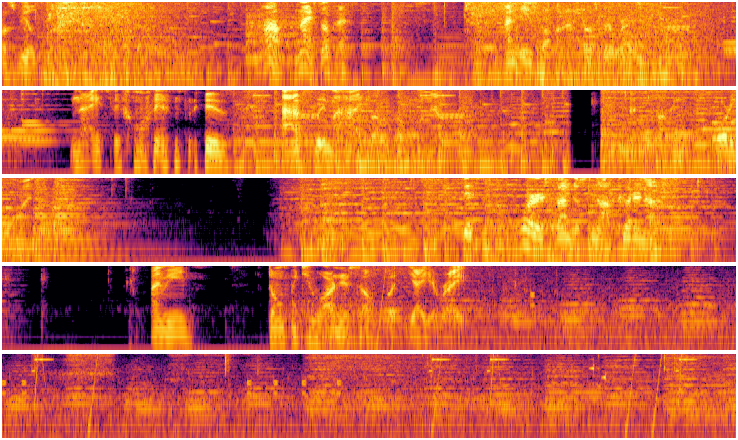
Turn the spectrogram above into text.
Ampharos will be able to Oh, nice, okay. I need to swap on but it works. Nice, Vaporeon is absolutely my highest level Pokemon now. At fucking 41. This is the worst, I'm just not good enough. I mean, don't be too hard on yourself, but yeah,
